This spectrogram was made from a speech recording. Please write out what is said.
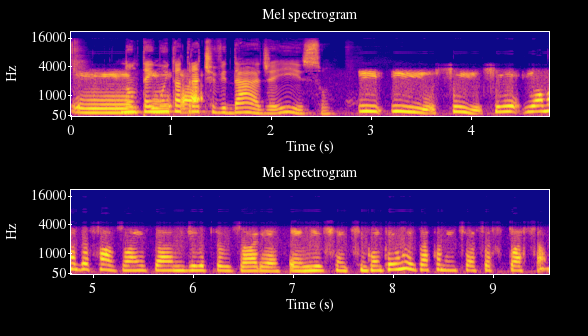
É, Não tem muita é, atratividade, é isso? E, isso, isso. E, e, é uma das razões da medida provisória é, 1151, exatamente essa situação.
